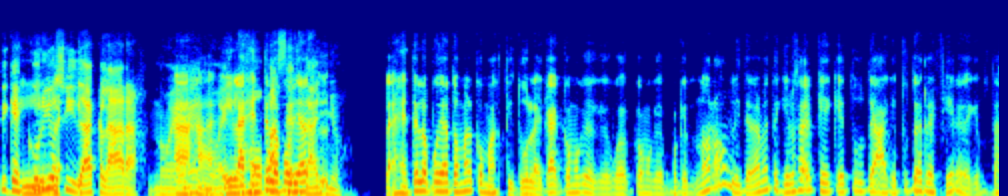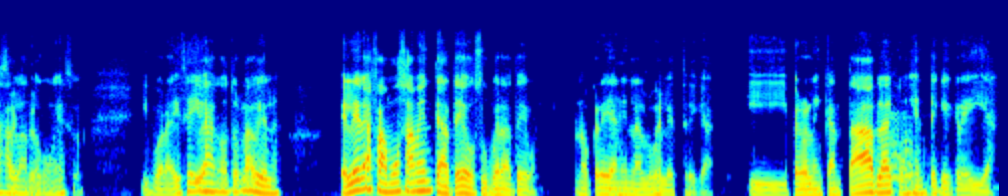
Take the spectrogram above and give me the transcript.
Sí, que es Y la- curiosidad clara, no es, Ajá, no es y la como gente lo podía- daño. La gente lo podía tomar como actitud, like, ah, como que, como que, porque no, no, literalmente quiero saber qué, qué tú, te- a qué tú te refieres, de qué tú estás hablando con eso. Y por ahí se ibas en otro lado. Él, él era famosamente ateo, súper ateo. No creía ni en la luz eléctrica. Y, pero le encantaba hablar con gente que creía,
